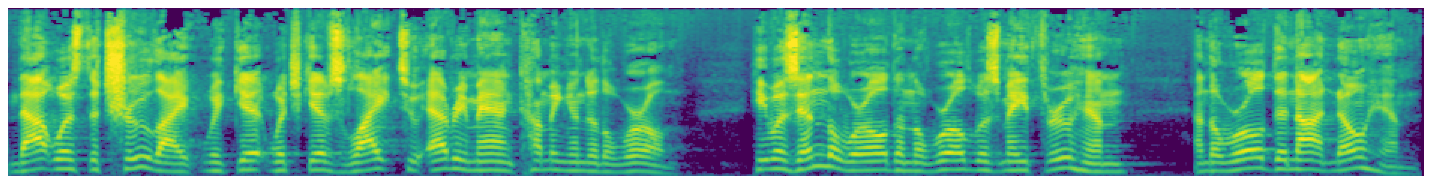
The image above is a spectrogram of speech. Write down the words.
And that was the true light which gives light to every man coming into the world. He was in the world, and the world was made through him, and the world did not know him.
